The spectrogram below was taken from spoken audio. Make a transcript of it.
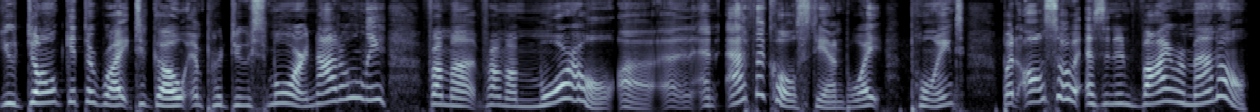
you don't get the right to go and produce more. Not only from a from a moral uh, an, ethical standpoint, point, but also as an environmental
